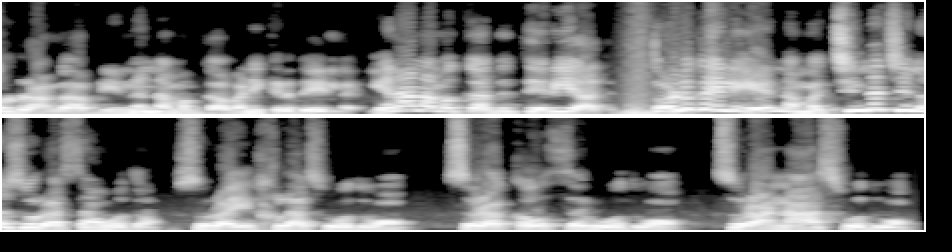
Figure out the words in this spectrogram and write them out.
சொல்றாங்க அப்படின்னு நம்ம கவனிக்கிறதே இல்லை. ஏன்னா நமக்கு அது தெரியாது. தொழுகையிலேயே நம்ம சின்ன சின்ன சூராஸ் தான் ஓதுவோம் சூரா இஹ்லாஸ் ஓதுவோம். சூரா கௌசர் ஓதுவோம் சூரா நாஸ் ஓதுவோம்.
